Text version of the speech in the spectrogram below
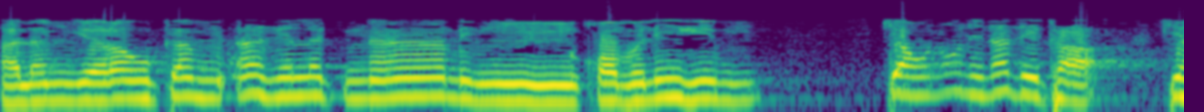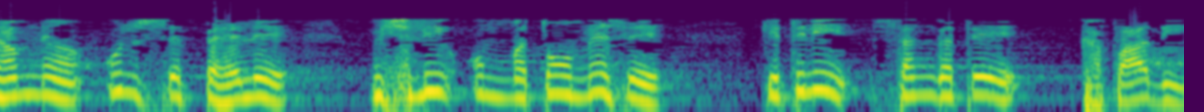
الم يروا كم اهلكنا من قبلهم کیا انہوں نے نہ دیکھا کہ ہم نے ان سے پہلے پچھلی امتوں میں سے کتنی سنگتیں کھپا دی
